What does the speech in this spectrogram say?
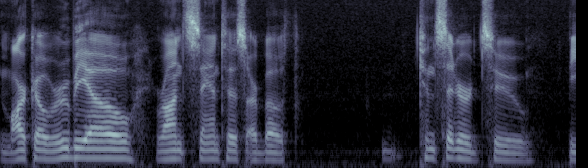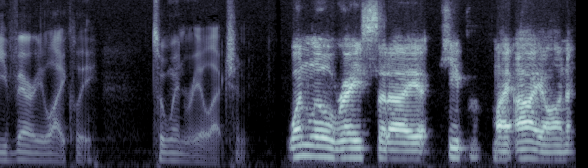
Marco Rubio, Ron DeSantis are both considered to be very likely to win re-election. One little race that I keep my eye on,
